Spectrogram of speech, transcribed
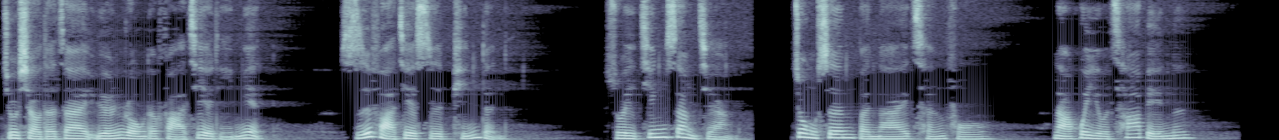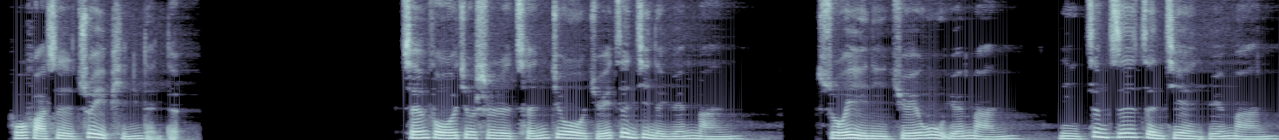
就晓得在圆融的法界里面，十法界是平等的。所以经上讲，众生本来成佛，哪会有差别呢？佛法是最平等的。成佛就是成就觉正境的圆满，所以你觉悟圆满，你正知正见圆满，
